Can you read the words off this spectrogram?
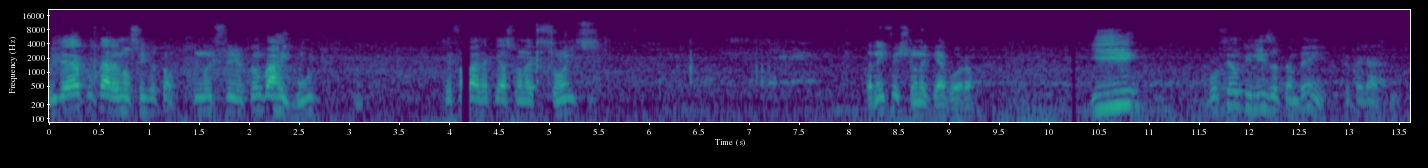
O ideal é que o cara não seja tão, não seja tão barrigudo. Você faz aqui as conexões. Tá nem fechando aqui agora. E você utiliza também, deixa eu pegar aqui.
